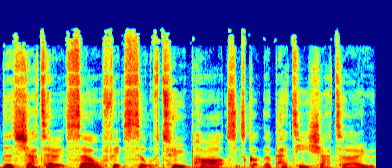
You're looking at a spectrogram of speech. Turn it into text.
the chateau itself, it's sort of two parts. It's got the Petit Chateau,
